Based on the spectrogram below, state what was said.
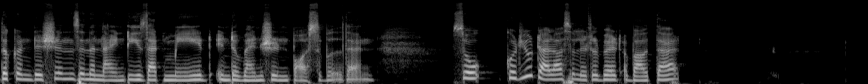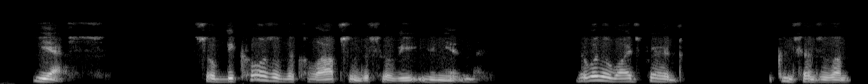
the conditions in the 90s that made intervention possible then. So, could you tell us a little bit about that? Yes. So, because of the collapse of the Soviet Union, there was a widespread consensus on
